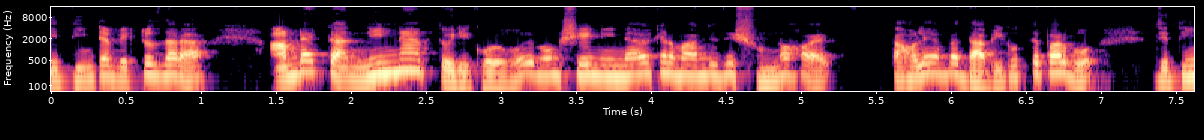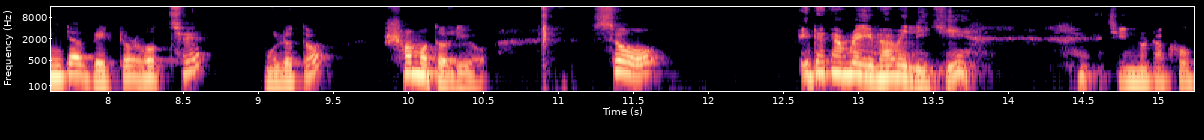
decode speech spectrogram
এই তিনটা ভেক্টর দ্বারা আমরা একটা নির্ণায়ক তৈরি করব এবং সেই নির্ণায়কের মান যদি শূন্য হয়, তাহলে আমরা দাবি করতে পারব যে তিনটা ভেক্টর হচ্ছে মূলত সমতলীয়। সো এটাকে আমরা এভাবে লিখি, চিহ্নটা খুব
